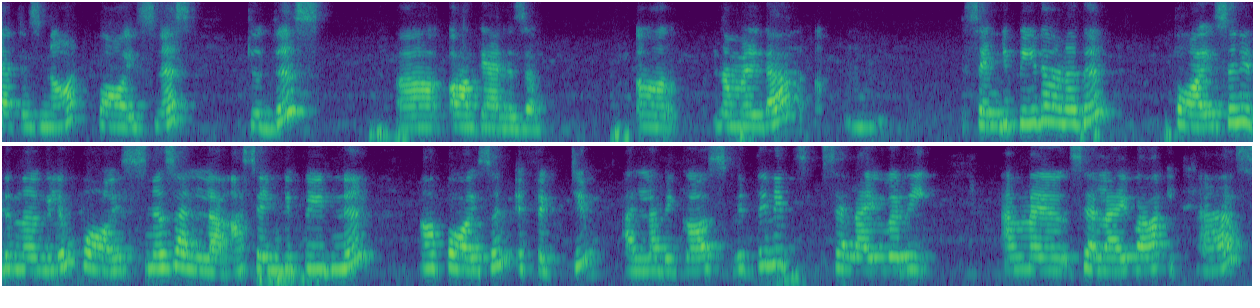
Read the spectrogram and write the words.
that is not poisonous to this organism നമ്മളുടെ സെന്റിപ്പീഡ് ആണത് പോയിസൺ ഇടുന്നെങ്കിലും പോയിസണസ് അല്ല. ആ സെന്റിപ്പീഡിന് ആ പോയിസൺ എഫക്റ്റീവ് അല്ല because within its salivary saliva it has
